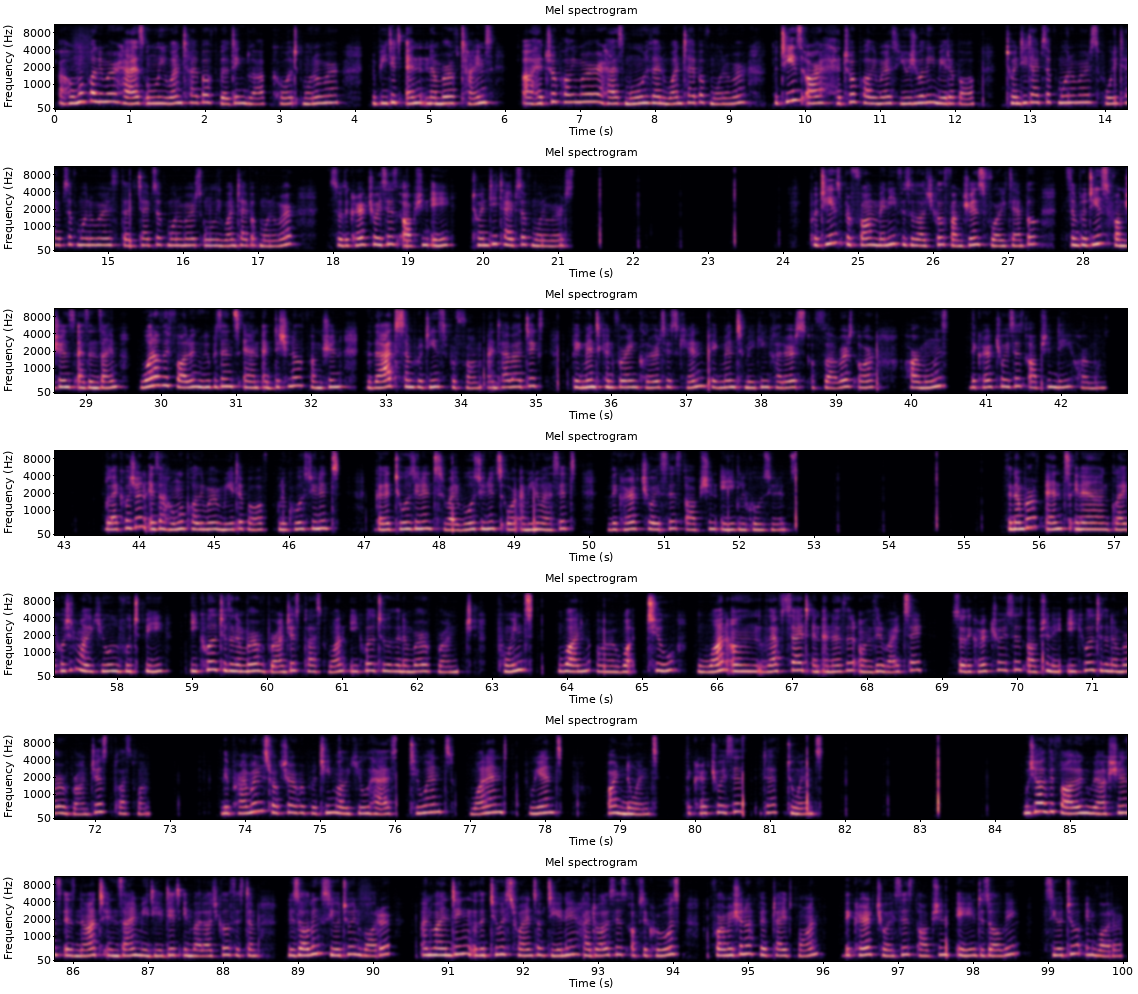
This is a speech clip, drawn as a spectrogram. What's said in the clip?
A homopolymer has only one type of building block called monomer, repeated n number of times. A heteropolymer has more than one type of monomer, Proteins are heteropolymers usually made up of 20 types of monomers, 40 types of monomers, 30 types of monomers, only one type of monomer. So the correct choice is option A, 20 types of monomers. Proteins perform many physiological functions. For example, some proteins functions as enzyme. One of the following represents an additional function that some proteins perform. Antibiotics, pigment conferring color to skin, pigment making colors of flowers, or hormones. The correct choice is option D, hormones. Glycogen is a homopolymer made up of glucose units, galactose units, ribose units, or amino acids. The correct choice is option A, glucose units. The number of ends in a glycogen molecule would be equal to the number of branches plus 1 equal to the number of branch points 1 or what 2 one on left side and another on the right side. So the correct choice is option A equal to the number of branches plus 1 the primary structure of a protein molecule has two ends one end three ends or no ends the correct choice is it has two ends which of the following reactions is not enzyme mediated in biological system? Dissolving CO2 in water, unwinding the two strands of DNA, hydrolysis of sucrose, formation of peptide bond. The correct choice is option A, dissolving CO2 in water.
